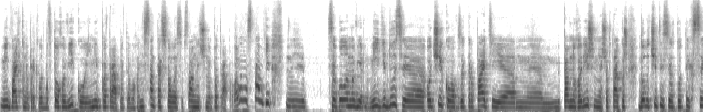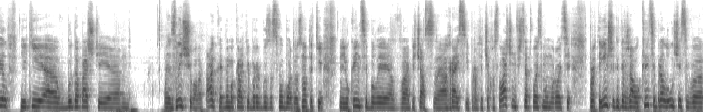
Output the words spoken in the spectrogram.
мій батько, наприклад, був того віку і міг потрапити в Афганістан, так склалося обставини, що не потрапив. Але насправді. Це було ймовірно. Мій дідусь е, очікував в Закарпатті е, е, певного рішення, щоб також долучитися до тих сил, які в Будапешті. Е, Знищували так демократію боротьбу за свободу. Знов таки українці були в під час агресії проти Чехословаччини в 68-му році, проти інших держав. Українці брали участь в е,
